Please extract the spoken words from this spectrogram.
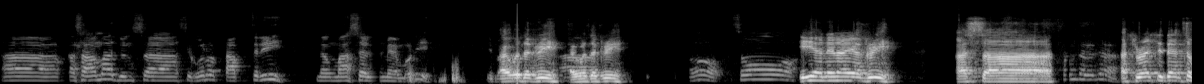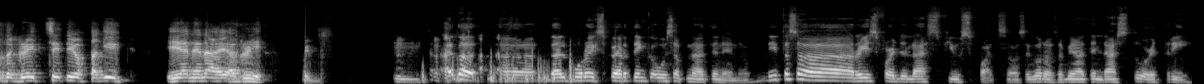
ah, kasama dun sa siguro top 3 ng muscle memory. Diba? I would agree. I would agree. Oh, so Ian and I agree. As uh, as residents of the great city of Taguig, Ian and I agree. Mm. Ito, ah, dahil puro experting kausap natin eh, no? Dito sa race for the last few spots, no? siguro sabihin natin last two or three,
